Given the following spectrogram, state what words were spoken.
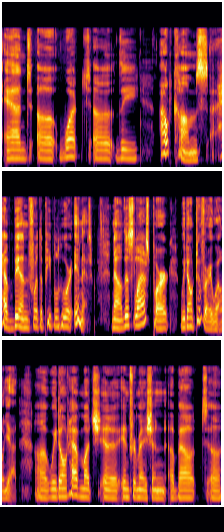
and uh, what uh, the outcomes have been for the people who are in it. Now, this last part, we don't do very well yet. Uh, we don't have much uh, information about uh,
